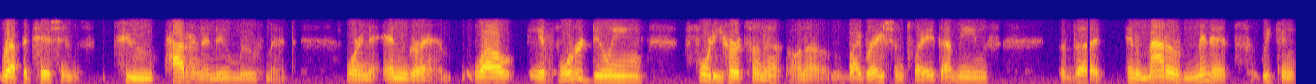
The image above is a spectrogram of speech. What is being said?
repetitions to pattern a new movement or an engram. Well, if we're doing 40 hertz on a on a vibration plate, that means that in a matter of minutes we can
